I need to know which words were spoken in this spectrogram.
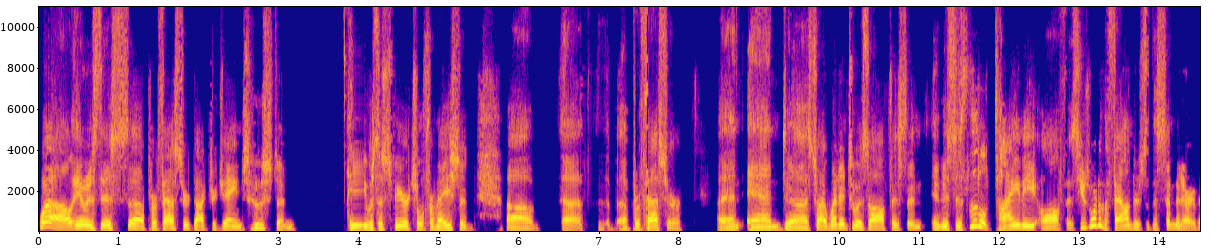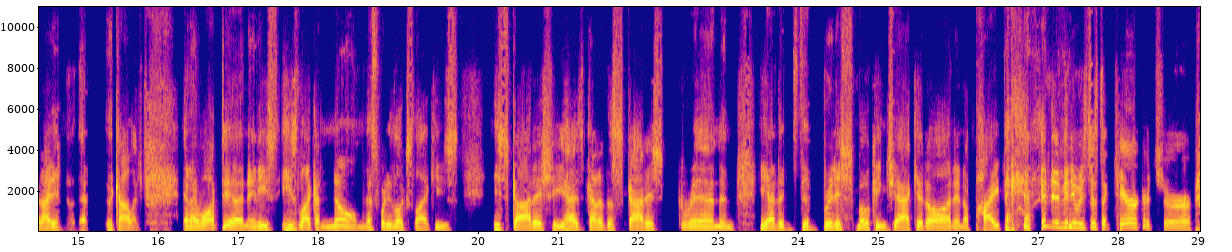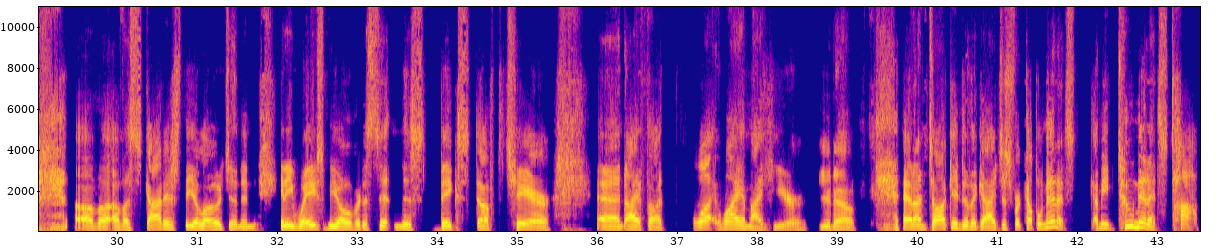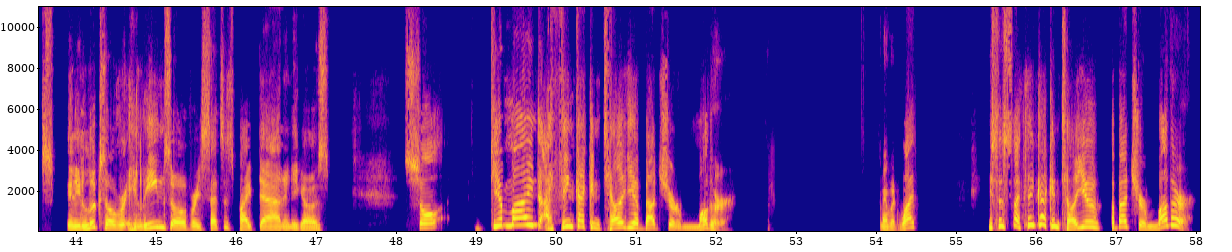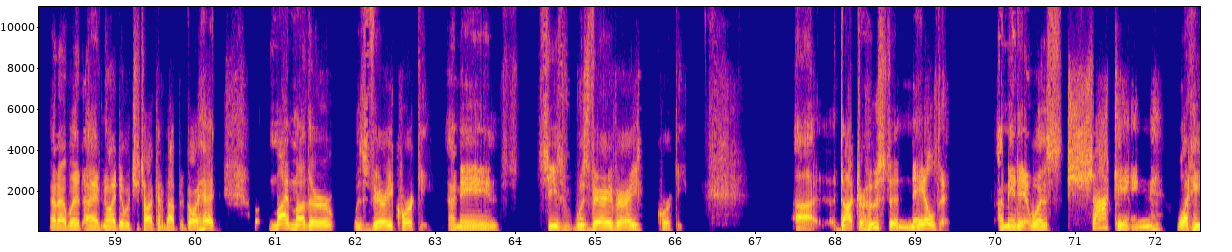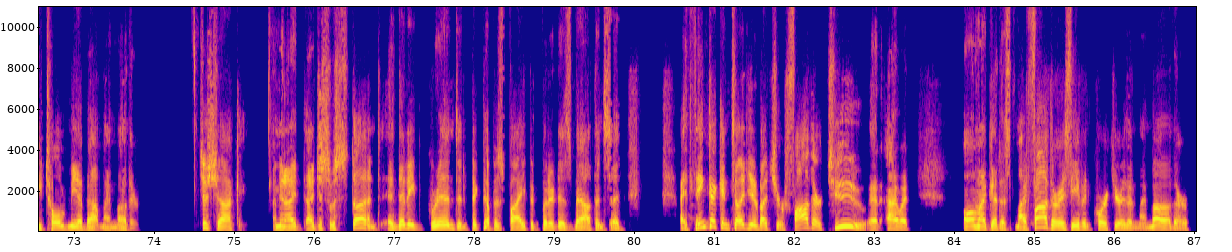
Well, it was this uh, professor, Dr. James Houston. He was a spiritual formation uh, uh, professor and and uh, so I went into his office, and and it's this little tiny office. He was one of the founders of the seminary, but I didn't know that the college. And I walked in, and he's he's like a gnome. That's what he looks like. He's he's Scottish. He has kind of the Scottish grin, and he had the, the British smoking jacket on and a pipe. and I mean, it was just a caricature of a, of a Scottish theologian. And and he waves me over to sit in this big stuffed chair, and I thought why why am I here? You know, and I'm talking to the guy just for a couple of minutes. I mean, two minutes tops. And he looks over, he leans over, he sets his pipe down, and he goes, "So, do you mind? I think I can tell you about your mother." And I went, "What?" He says, "I think I can tell you about your mother." And I went, "I have no idea what you're talking about, but go ahead." My mother was very quirky. I mean, she was very, very quirky uh, Dr. Houston nailed it. I mean, it was shocking what he told me about my mother. Just shocking. I mean, I, I just was stunned. And then he grinned and picked up his pipe and put it in his mouth and said, I think I can tell you about your father too. And I went, Oh my goodness, my father is even quirkier than my mother.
